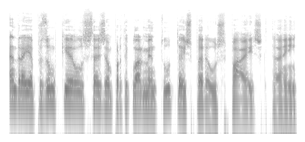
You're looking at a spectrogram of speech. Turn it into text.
Andreia, presumo que eles sejam particularmente úteis para os pais que têm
